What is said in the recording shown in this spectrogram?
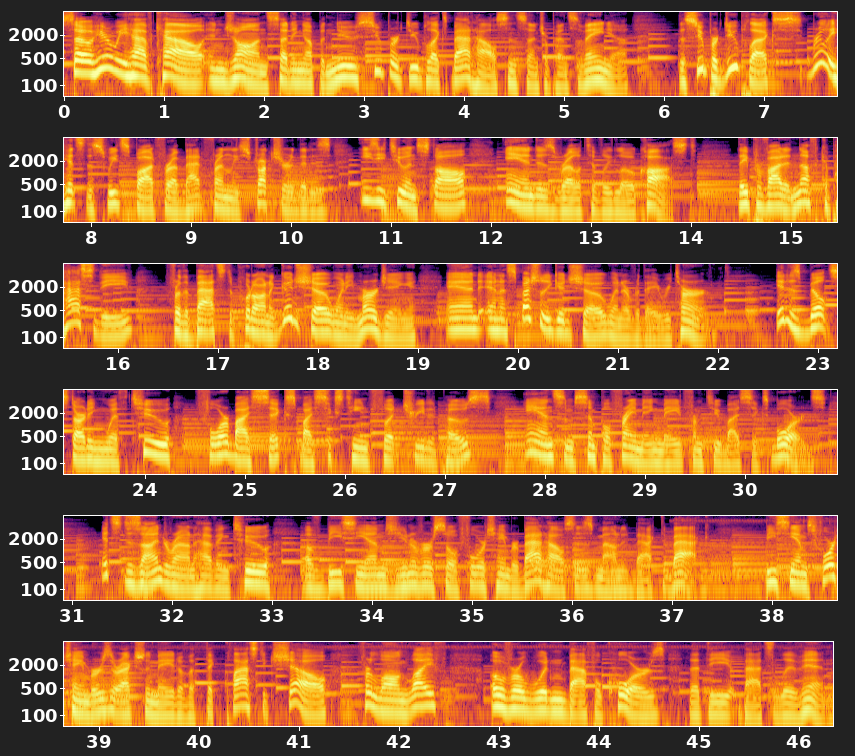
So here we have Cal and John setting up a new super duplex bat house in central Pennsylvania. The super duplex really hits the sweet spot for a bat friendly structure that is easy to install and is relatively low cost. They provide enough capacity for the bats to put on a good show when emerging and an especially good show whenever they return. It is built starting with two 4x6 by 16 foot treated posts and some simple framing made from 2x6 boards. It's designed around having two of BCM's universal four chamber bat houses mounted back to back. BCM's four chambers are actually made of a thick plastic shell for long life over wooden baffle cores that the bats live in.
